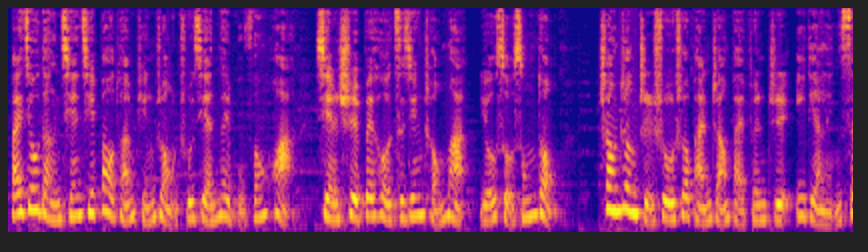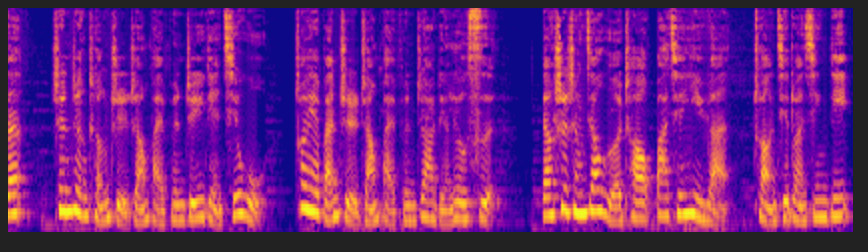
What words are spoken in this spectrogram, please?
白酒等前期抱团品种出现内部分化，显示背后资金筹码有所松动。上证指数收盘涨百分之一点零三，深证成指涨百分之一点七五，创业板指涨百分之二点六四。两市成交额超八千亿元，创阶段新低。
